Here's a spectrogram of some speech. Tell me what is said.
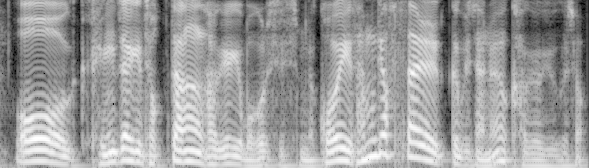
어 굉장히 적당한 가격에 먹을 수 있습니다. 거의 삼겹살급이잖아요, 가격이 그죠?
